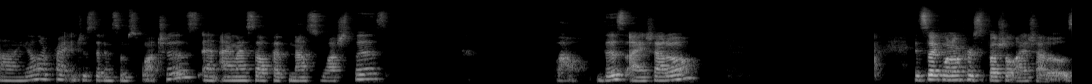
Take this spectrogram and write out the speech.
uh, y'all are probably interested in some swatches, and I myself have not swatched this. Wow, this eyeshadow it's like one of her special eyeshadows.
